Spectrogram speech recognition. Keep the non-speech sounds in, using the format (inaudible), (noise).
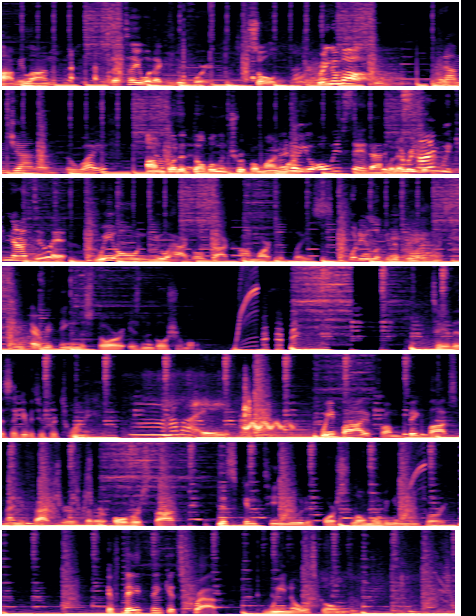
I'm Milan. But I tell you what I can do for you. Sold. Bring them up. And I'm Jana, the wife. I'm gonna double and triple my money. I know money. you always say that, but Whatever this time we cannot do it. We own uhaggle.com marketplace. What are you looking to pay? Everything in the store is negotiable. I'll tell you this, I give it to you for 20. Mm, how about eight? We buy from big box manufacturers that are overstocked, discontinued, or slow moving inventory. If they think it's crap, we know it's gold.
